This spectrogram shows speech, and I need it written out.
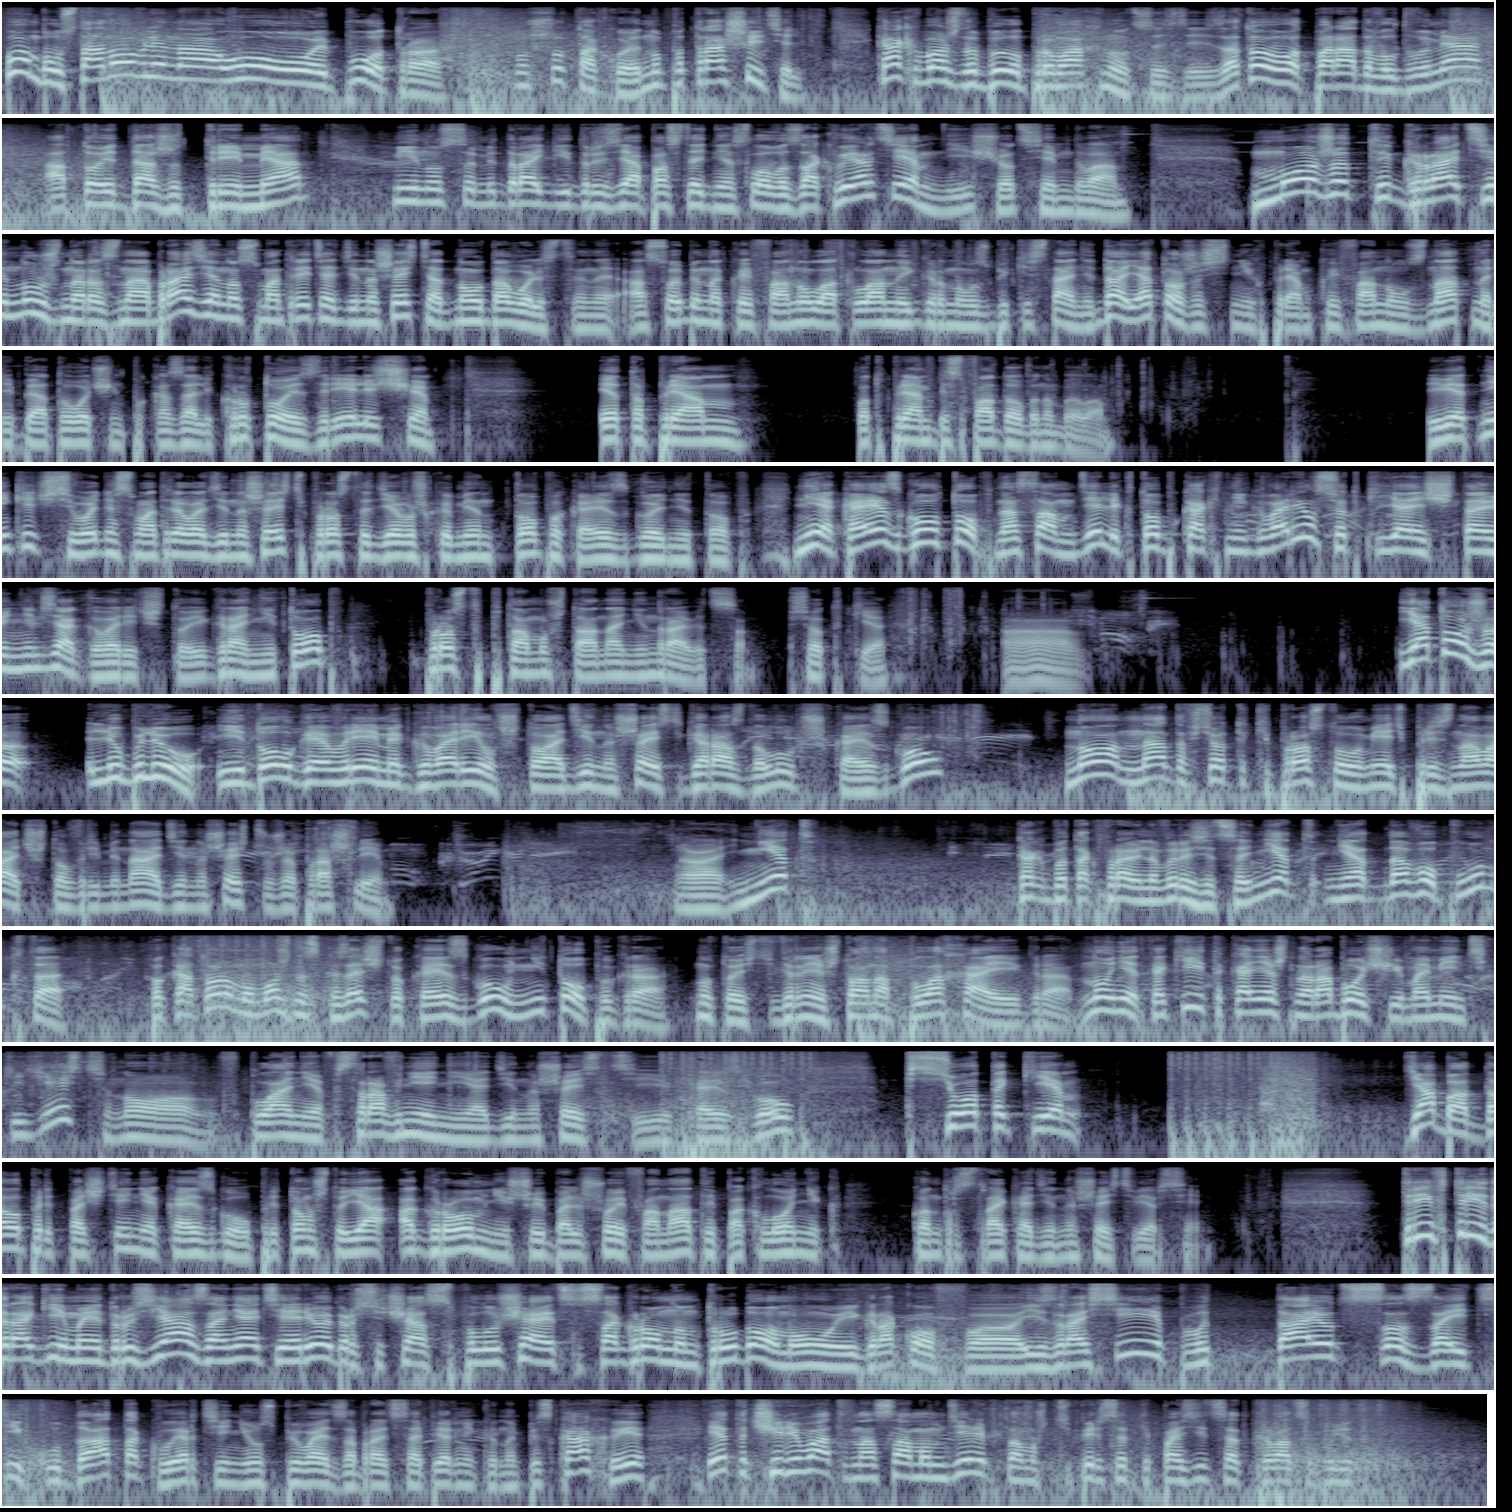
Бомба установлена. Ой, Потро. Ну, что такое? Ну, потрошитель. Как можно было промахнуться здесь? Зато вот порадовал двумя, а то и даже тремя минусами, дорогие друзья. Последнее слово за Кверти. И счет 7-2. Может, играть и нужно разнообразие, но смотреть 1.6 одно удовольствие. Особенно кайфанул от лан игр на Узбекистане. Да, я тоже с них прям кайфанул знатно. Ребята очень показали крутое зрелище. Это прям... Вот прям бесподобно было. Привет, Никич. Сегодня смотрел 1.6. Просто девушка мент топ, а CSGO не топ. Не, CSGO топ. На самом деле, кто бы как ни говорил, все-таки я считаю, нельзя говорить, что игра не топ. Просто потому, что она не нравится. Все-таки. А... Я тоже люблю и долгое время говорил, что 1.6 гораздо лучше CSGO. Но надо все-таки просто уметь признавать, что времена 1.6 уже прошли. А, нет как бы так правильно выразиться, нет ни одного пункта, по которому можно сказать, что CSGO не топ-игра. Ну, то есть, вернее, что она плохая игра. Ну, нет, какие-то, конечно, рабочие моментики есть, но в плане, в сравнении 1.6 и CSGO, все-таки я бы отдал предпочтение CSGO, при том, что я огромнейший большой фанат и поклонник Counter-Strike 1.6 версии. 3 в 3, дорогие мои друзья. Занятие ребер сейчас получается с огромным трудом у игроков э, из России. Пытаются зайти куда-то. Кверти не успевает забрать соперника на песках. И это чревато на самом деле, потому что теперь с этой позиции открываться будет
